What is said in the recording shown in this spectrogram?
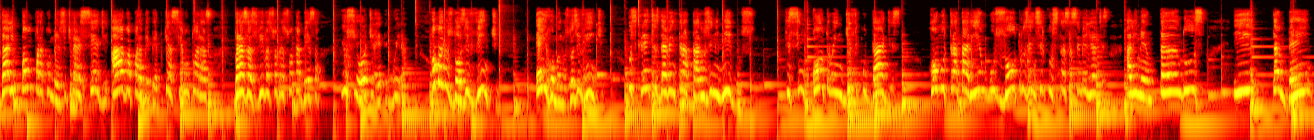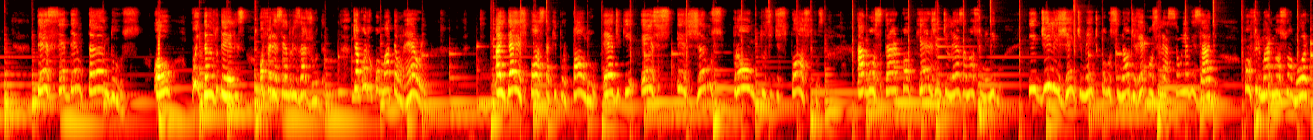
Dá-lhe pão para comer. Se tiver sede, água para beber, porque assim amontoarás brasas vivas sobre a sua cabeça e o Senhor te retribuirá. Romanos 12, 20. Em Romanos 12, 20, os crentes devem tratar os inimigos que se encontram em dificuldades como tratariam os outros em circunstâncias semelhantes, alimentando-os e também descedentando-os ou cuidando deles, oferecendo-lhes ajuda. De acordo com Matthew Harry, a ideia exposta aqui por Paulo é a de que estejamos prontos e dispostos a mostrar qualquer gentileza a nosso inimigo e diligentemente, como sinal de reconciliação e amizade, confirmar nosso amor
